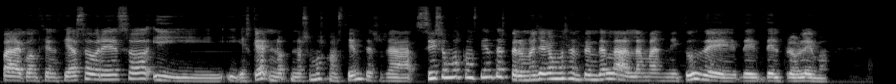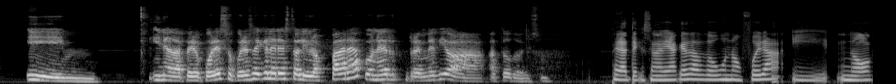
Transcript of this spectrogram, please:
para concienciar sobre eso y, y es que no, no somos conscientes, o sea, sí somos conscientes, pero no llegamos a entender la, la magnitud de- de- del problema. Y, y nada, pero por eso, por eso hay que leer estos libros, para poner remedio a, a todo eso. Espérate, que se me había quedado uno fuera y no.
